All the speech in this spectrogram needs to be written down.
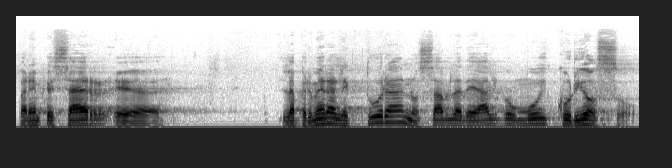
Para empezar, eh, la primera lectura nos habla de algo muy curioso.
